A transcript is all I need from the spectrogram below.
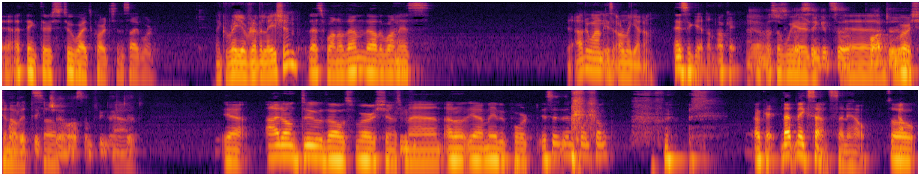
Uh, I think there's two white cards in sideboard. like Ray of Revelation. That's one of them. The other one is The other one is Armageddon. is a Geddon. Okay, Yeah, it was a I weird think it's a uh, portal, version of portal it. picture So or something like Yeah. that. yeah, I don't do those versions, man. I don't. Yeah, maybe port. Is it in Portal? okay, that makes sense anyhow. So,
